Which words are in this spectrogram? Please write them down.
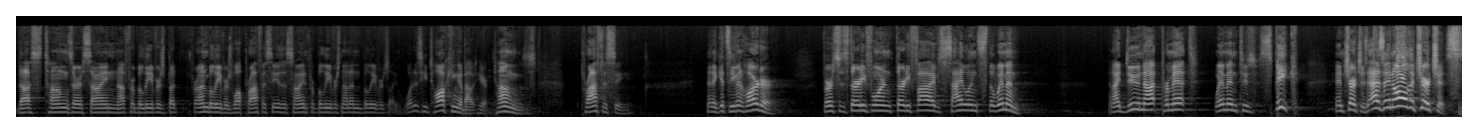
Thus, tongues are a sign not for believers, but for unbelievers, while prophecy is a sign for believers, not unbelievers. Like, what is he talking about here? Tongues, prophecy. Then it gets even harder. Verses 34 and 35 silence the women. And I do not permit women to speak in churches, as in all the churches,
